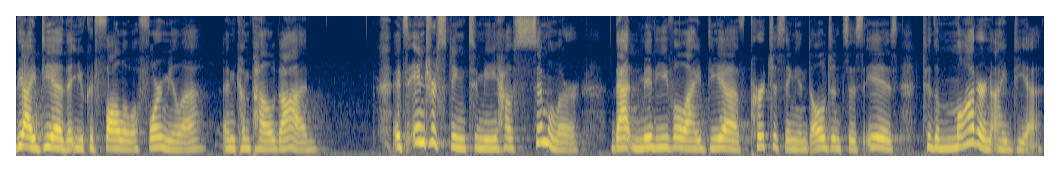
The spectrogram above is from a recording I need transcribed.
the idea that you could follow a formula and compel God. It's interesting to me how similar that medieval idea of purchasing indulgences is to the modern idea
